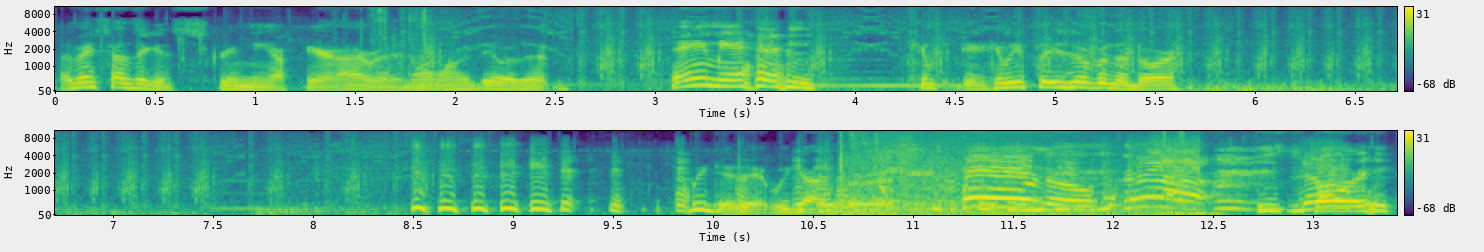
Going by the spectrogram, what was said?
That makes sounds like it's screaming up here, and I really don't want to deal with it. Damien! Can, can we please open the door? We did it. We got through it. Oh no! He's no, sorry.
